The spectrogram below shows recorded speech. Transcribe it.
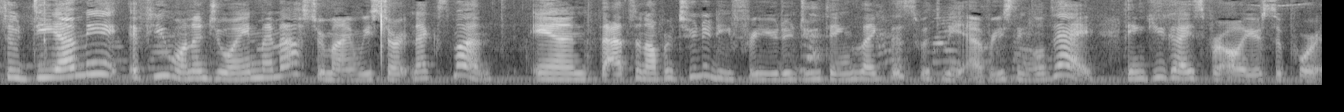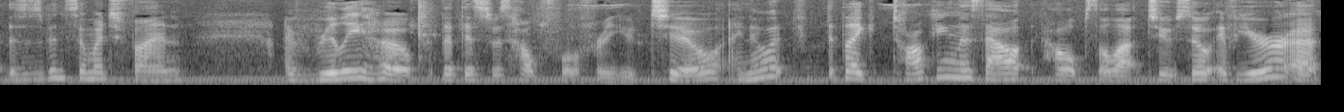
so DM me if you want to join my mastermind. We start next month. And that's an opportunity for you to do things like this with me every single day. Thank you guys for all your support. This has been so much fun. I really hope that this was helpful for you too. I know it, like talking this out helps a lot too. So if you're a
